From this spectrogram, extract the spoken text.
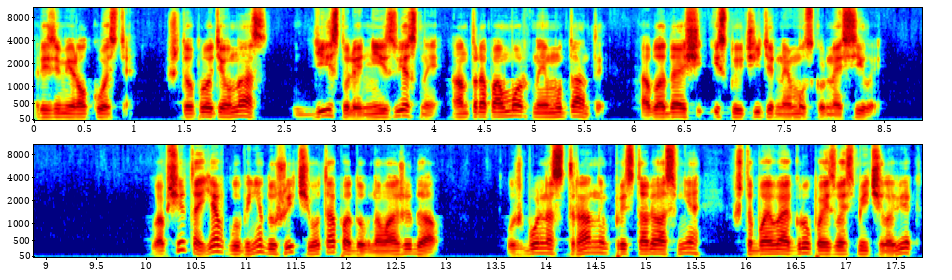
резюмировал Костя. «Что против нас действовали неизвестные антропоморфные мутанты, обладающие исключительной мускульной силой. Вообще-то я в глубине души чего-то подобного ожидал. Уж больно странным представлялось мне, что боевая группа из восьми человек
